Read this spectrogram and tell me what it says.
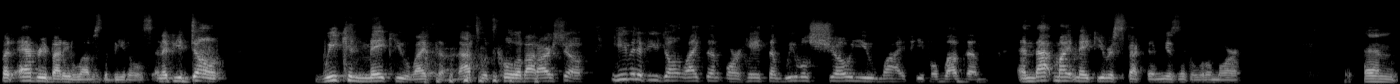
but everybody loves the Beatles. And if you don't, we can make you like them. That's what's cool about our show. Even if you don't like them or hate them, we will show you why people love them. And that might make you respect their music a little more. And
